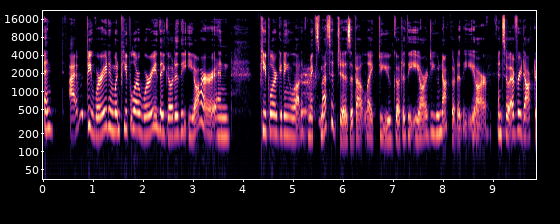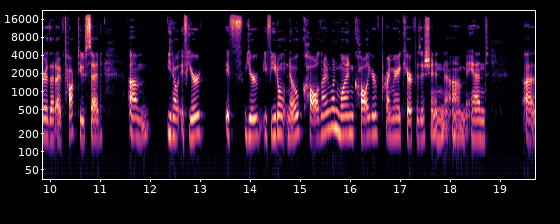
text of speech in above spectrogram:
And I would be worried. And when people are worried, they go to the ER. And people are getting a lot of mixed messages about, like, do you go to the ER? Do you not go to the ER? And so every doctor that I've talked to said, um, you know, if you're if you're if you don't know, call 911, call your primary care physician, um, and uh,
